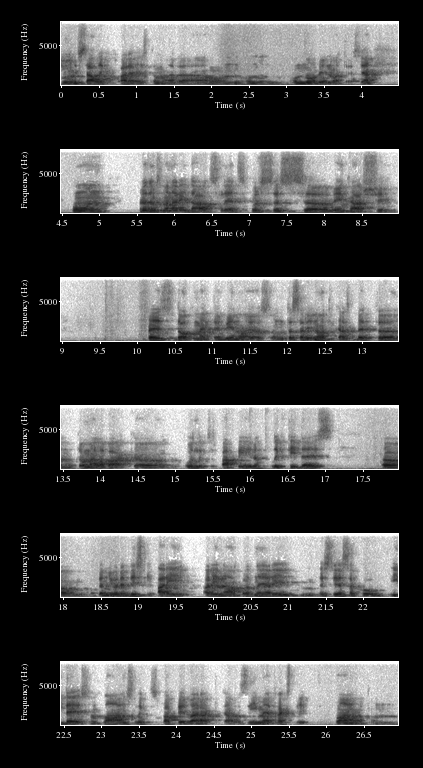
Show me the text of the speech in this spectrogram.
viņu salikt pareizi tomēr, uh, un, un, un novienoties. Ja. Un, protams, man arī daudzas lietas, kuras es uh, vienkārši bez dokumentiem vienojos, un tas arī notikās. Bet uh, tomēr labāk uh, uzlikt uz papīra, likt idejas, uh, gan juridiski, arī, arī nākotnē. Arī es iesaku idejas un plānus likt uz papīra, vairāk zīmēt, rakstīt, plānot, un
